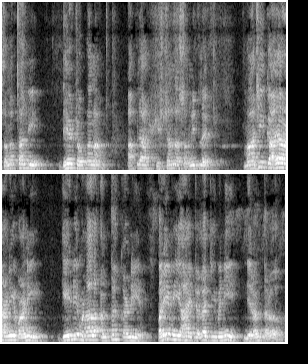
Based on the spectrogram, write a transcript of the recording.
समर्थांनी देह ठेवताना आपल्या शिष्यांना सांगितले माझी काया आणि वाणी गेली म्हणाल अंतःकरणी परी मी आहे जगजीवनी निरंतर.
